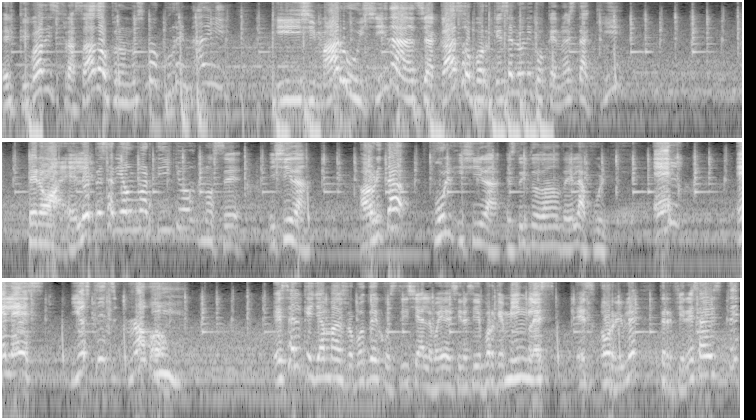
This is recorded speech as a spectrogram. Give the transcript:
El que iba disfrazado, pero no se me ocurre nadie. Y Shimaru Ishida, si acaso, porque es el único que no está aquí. Pero a él le pesaría un martillo, no sé. Ishida, Ahorita, full Ishida. Estoy dudando de él a full. Él, él es Justice robot. ¿Es el que llamas robot de justicia? Le voy a decir así porque mi inglés es horrible. ¿Te refieres a este?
